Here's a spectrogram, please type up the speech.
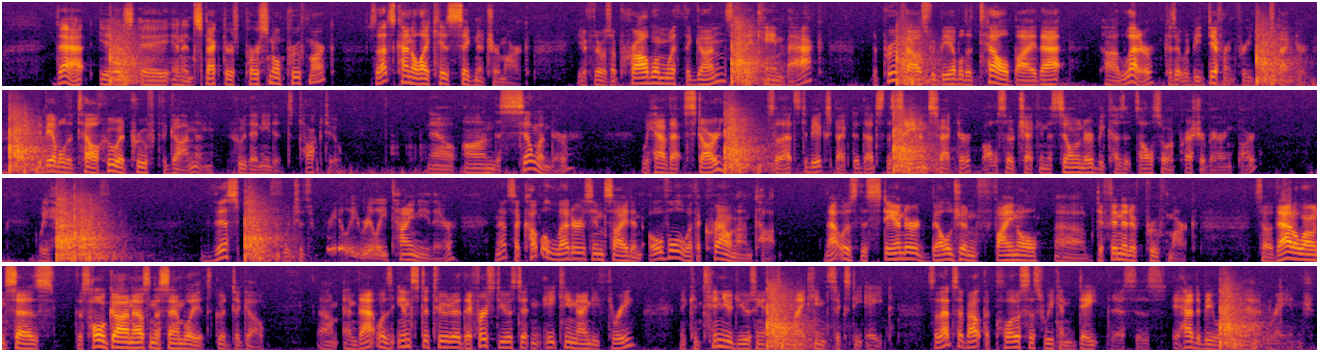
That is a, an inspector's personal proof mark. So that's kind of like his signature mark. If there was a problem with the guns and they came back, the proof house would be able to tell by that uh, letter, because it would be different for each inspector, they'd be able to tell who had proofed the gun and who they needed to talk to. Now on the cylinder, we have that star U, so that's to be expected. That's the same inspector, also checking the cylinder because it's also a pressure bearing part. We have this proof, which is really, really tiny there. And that's a couple letters inside an oval with a crown on top. That was the standard Belgian final uh, definitive proof mark. So that alone says this whole gun as an assembly, it's good to go. Um, and that was instituted, they first used it in 1893. They continued using it until 1968. So that's about the closest we can date this, is it had to be within that range.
